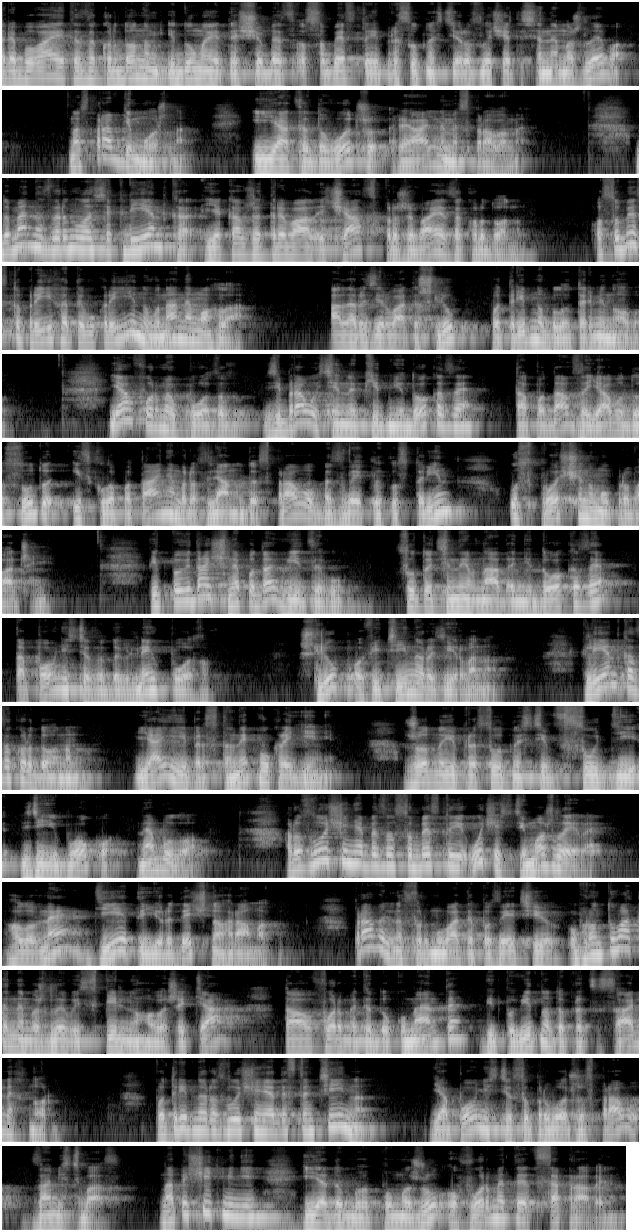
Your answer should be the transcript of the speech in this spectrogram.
Перебуваєте за кордоном і думаєте, що без особистої присутності розлучитися неможливо? Насправді можна. І я це доводжу реальними справами. До мене звернулася клієнтка, яка вже тривалий час проживає за кордоном. Особисто приїхати в Україну вона не могла, але розірвати шлюб потрібно було терміново. Я оформив позов, зібрав усі необхідні докази та подав заяву до суду із клопотанням розглянути справу без виклику сторін у спрощеному провадженні. Відповідач не подав відзиву. Суд оцінив надані докази та повністю задовільнив позов. Шлюб офіційно розірвано. Клієнтка за кордоном, я її представник в Україні. Жодної присутності в суді з її боку не було. Розлучення без особистої участі можливе. Головне діяти юридично грамотно, правильно сформувати позицію, обґрунтувати неможливість спільного життя та оформити документи відповідно до процесуальних норм. Потрібне розлучення дистанційно? Я повністю супроводжу справу замість вас. Напишіть мені, і я допоможу оформити все правильно.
